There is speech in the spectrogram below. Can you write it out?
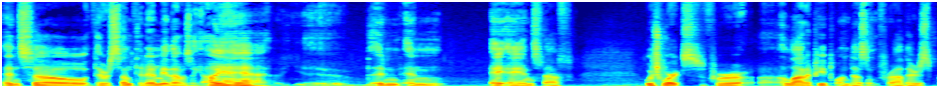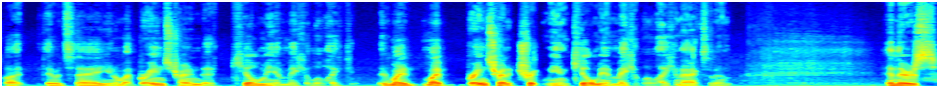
And so there was something in me that was like, oh yeah, yeah, and and AA and stuff, which works for a lot of people and doesn't for others. But they would say, you know, my brain's trying to kill me and make it look like my my brain's trying to trick me and kill me and make it look like an accident. And there's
